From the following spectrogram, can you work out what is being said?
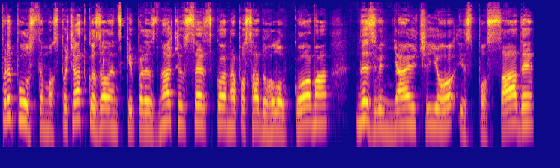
Припустимо, спочатку Зеленський призначив Серського на посаду головкома, не звільняючи його із посади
